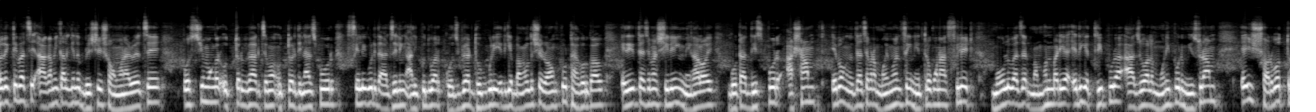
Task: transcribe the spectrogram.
তো দেখতে পাচ্ছি আগামীকাল কিন্তু বৃষ্টির সম্ভাবনা রয়েছে। পশ্চিমবঙ্গের উত্তর বিভাগ যেমন উত্তর দিনাজপুর, শিলিগুড়ি, দার্জিলিং, আলিপুরদুয়ার, কোচবিহার, ধূপগুড়ি, এদিকে বাংলাদেশের রংপুর, ঠাকুরগাঁও, এদিকে আছে আমরা শিলিং, মেঘালয়, গোটা দিসপুর, আসাম এবং এদিকে আছে আমরা ময়মনসিংহ, নেত্রকোনা, সিলেট, মৌলবাজার, ব্রাহ্মণবাড়িয়া, এদিকে ত্রিপুরা, আজওয়াল, মণিপুর, মিজোরাম এই সর্বত্র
